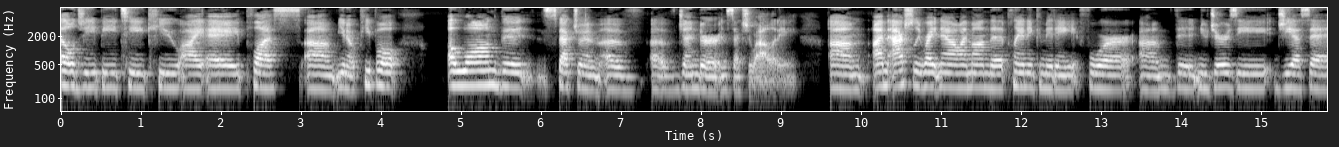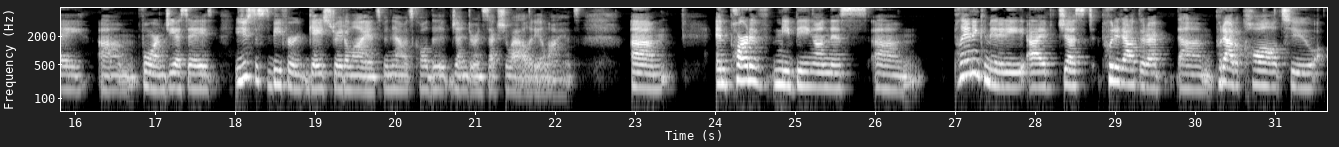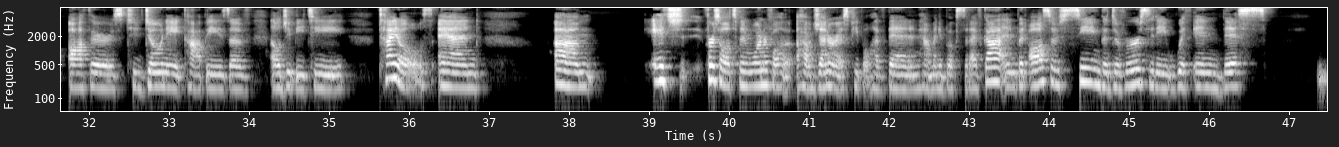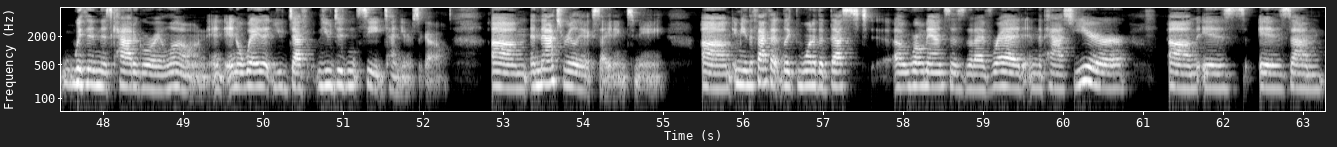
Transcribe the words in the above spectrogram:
LGBTQIA plus, um, you know, people along the spectrum of of gender and sexuality. Um, I'm actually right now I'm on the planning committee for um, the New Jersey GSA um, forum. GSA it used to be for Gay Straight Alliance, but now it's called the Gender and Sexuality Alliance. Um, and part of me being on this um, planning committee, I've just put it out that I've um, put out a call to authors to donate copies of LGBT titles and um, it's first of all it's been wonderful how generous people have been and how many books that i've gotten but also seeing the diversity within this within this category alone in, in a way that you def you didn't see 10 years ago. Um, and that's really exciting to me. Um, i mean the fact that like one of the best uh, romances that i've read in the past year um, is is um,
